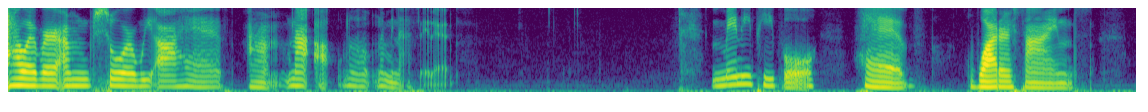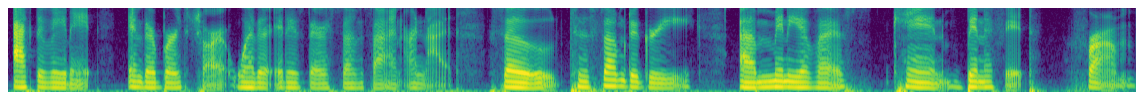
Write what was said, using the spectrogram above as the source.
However, I'm sure we all have, um, not, all, well, let me not say that. Many people have water signs activated in their birth chart, whether it is their sun sign or not. So, to some degree, uh, many of us can benefit from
